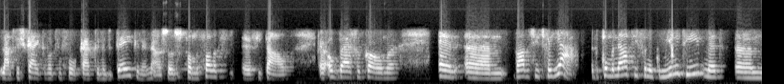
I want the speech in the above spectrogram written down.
laten we eens kijken wat we voor elkaar kunnen betekenen. Nou, zo is Van der Valk Vitaal er ook bij gekomen. En ehm, we hadden zoiets van, ja, de combinatie van een community met ehm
